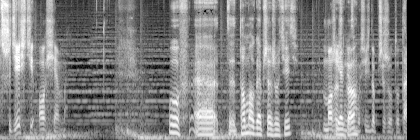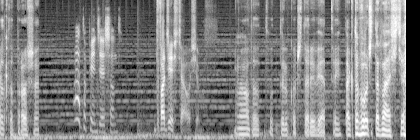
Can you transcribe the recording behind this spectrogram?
38. Uff, e, to mogę przerzucić. Możesz Jego? mnie zmusić do przerzutu, To, tak. to proszę. A to 50. 28. No to, to tylko 4 więcej. Tak, to było 14.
